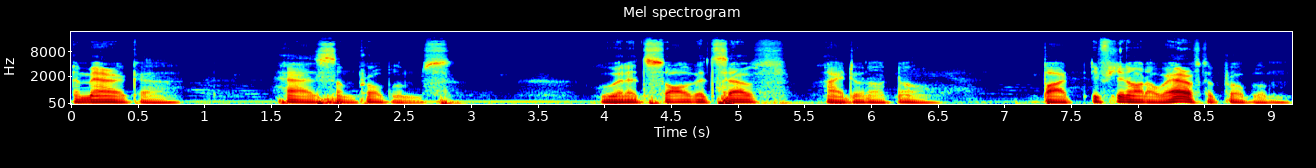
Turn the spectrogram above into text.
America has some problems. Will it solve itself? I do not know. But if you're not aware of the problem,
